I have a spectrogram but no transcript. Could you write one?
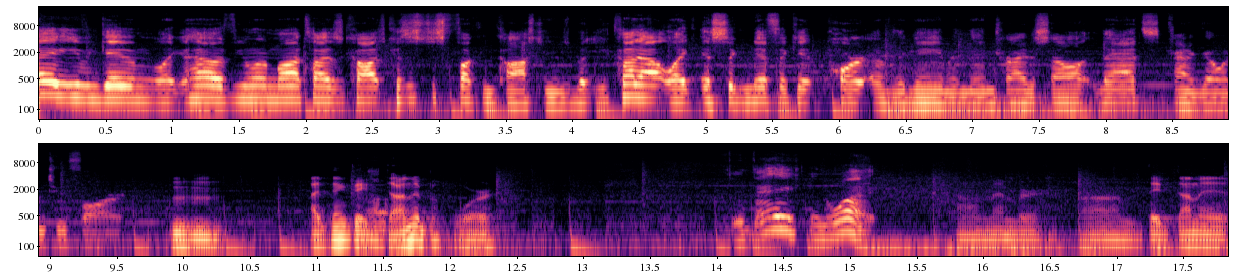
I even gave him like how if you want to monetize the cost because it's just fucking costumes, but you cut out like a significant part of the game and then try to sell it. That's kind of going too far. Mm-hmm. I think they've Uh, done it before. Did they? In what? I don't remember. Um, they've done it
